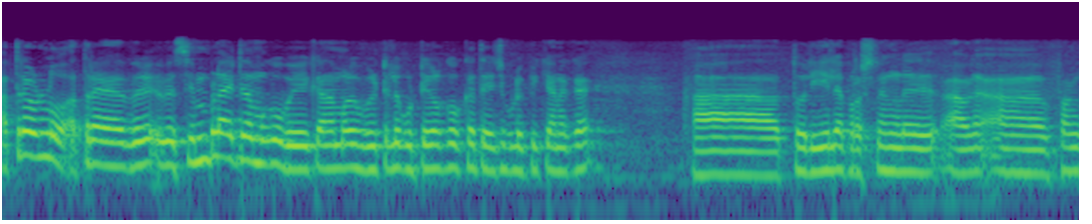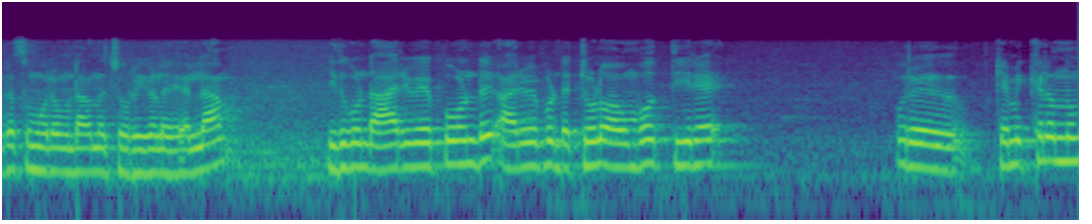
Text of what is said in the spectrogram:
അത്രേ ഉള്ളൂ. അത്ര സിമ്പിളായിട്ട് നമുക്ക് ഉപയോഗിക്കാം. നമ്മൾ വീട്ടിലെ കുട്ടികൾക്കൊക്കെ തേച്ച് കുളിപ്പിക്കാനൊക്കെ തൊലിയിലെ പ്രശ്നങ്ങൾ ഫംഗസ് മൂലം ഉണ്ടാകുന്ന ചൊറികൾ എല്ലാം ഇതുകൊണ്ട് ആര്യവേപ്പ് കൊണ്ട് ആര്യവേപ്പും ഡെറ്റോളും ആകുമ്പോൾ തീരെ ഒരു കെമിക്കലൊന്നും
